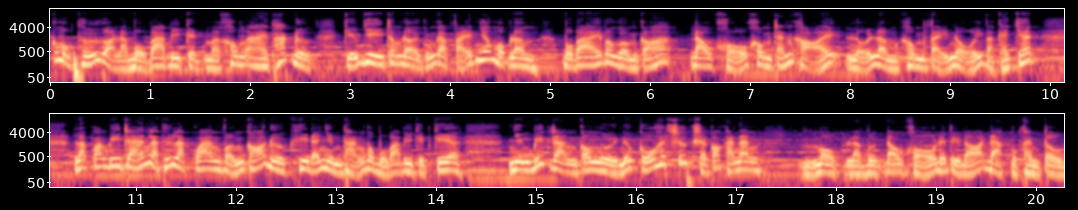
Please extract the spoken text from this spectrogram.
có một thứ gọi là bộ ba bi kịch mà không ai thoát được. Kiểu gì trong đời cũng gặp phải ít nhất một lần. Bộ ba ấy bao gồm có đau khổ không tránh khỏi, lỗi lầm không tẩy nổi và cái chết. Lạc quan bi tráng là thứ lạc quan vẫn có được khi đã nhìn thẳng vào bộ ba bi kịch kia. Nhưng biết rằng con người nếu cố hết sức sẽ có khả năng một là vượt đau khổ để từ đó đạt một thành tựu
